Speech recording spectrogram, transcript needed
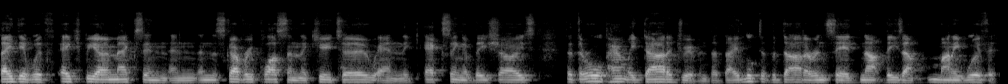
they did with HBO Max and, and, and Discovery Plus and the Q2 and the Xing of these shows, that they're all apparently data driven, that they looked at the data and said, nah, these aren't money worth it.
